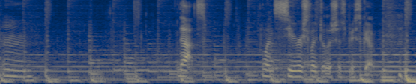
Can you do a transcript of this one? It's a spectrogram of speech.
Mmm. That's one seriously delicious biscuit.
